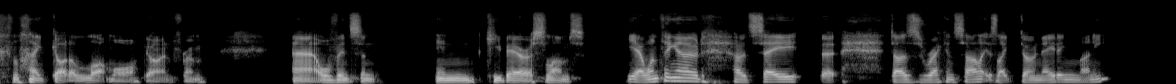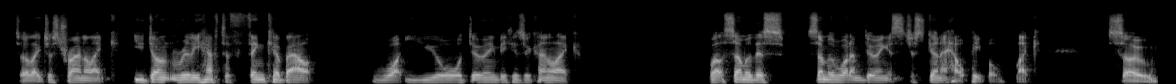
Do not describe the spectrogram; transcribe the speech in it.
like got a lot more going from, uh, or Vincent in Kibera slums. Yeah, one thing I would I would say that does reconcile it is like donating money. So like just trying to like you don't really have to think about what you're doing because you're kind of like, well, some of this, some of what I'm doing is just gonna help people. Like, so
